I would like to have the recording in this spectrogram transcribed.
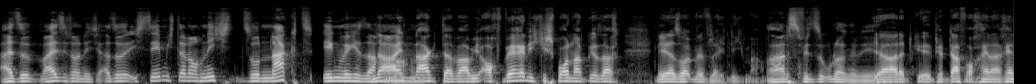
Also, weiß ich noch nicht. Also, ich sehe mich da noch nicht so nackt irgendwelche Sachen Nein, machen. nackt, da war ich auch, während ich gesprochen habe, gesagt, nee, das sollten wir vielleicht nicht machen. Ah, das wird so unangenehm. Ja, das, das darf auch nachher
